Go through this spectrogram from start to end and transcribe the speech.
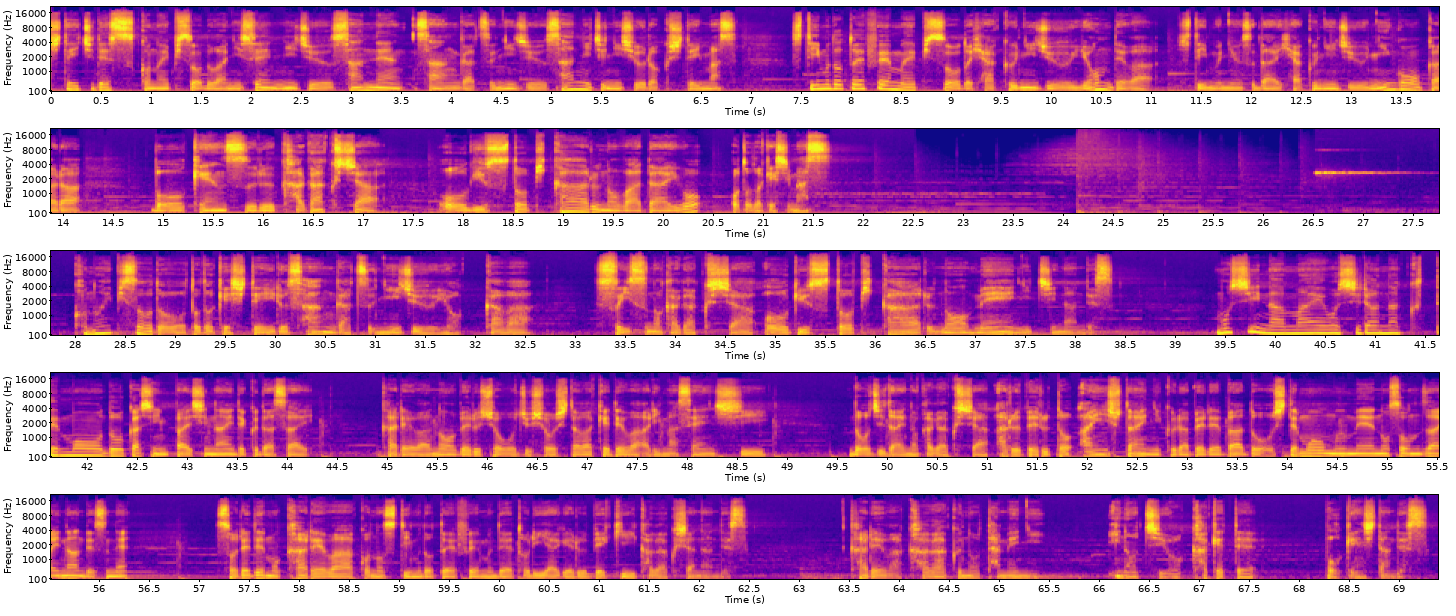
して1です。このエピソードは2023年3月23日に収録しています。steam.fm エピソード124では STEAM ニュース第122号から冒険する科学者オーギュスト・ピカールの話題をお届けします。このエピソードをお届けしている3月24日はスイスの科学者オーギュスト・ピカールの命日なんですもし名前を知らなくてもどうか心配しないでください彼はノーベル賞を受賞したわけではありませんし同時代の科学者アルベルト・アインシュタインに比べればどうしても無名の存在なんですね。それでも彼はこの steam.fm で取り上げるべき科学者なんです。彼は科学のために命を懸けて冒険したんです。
